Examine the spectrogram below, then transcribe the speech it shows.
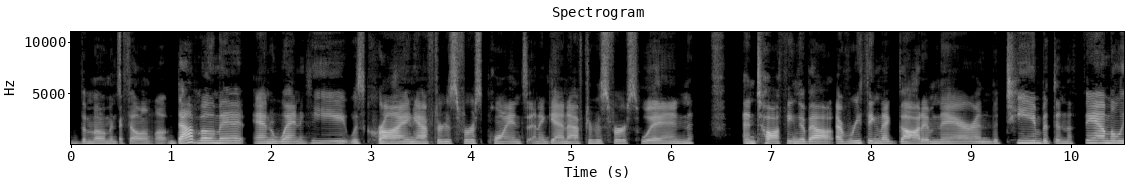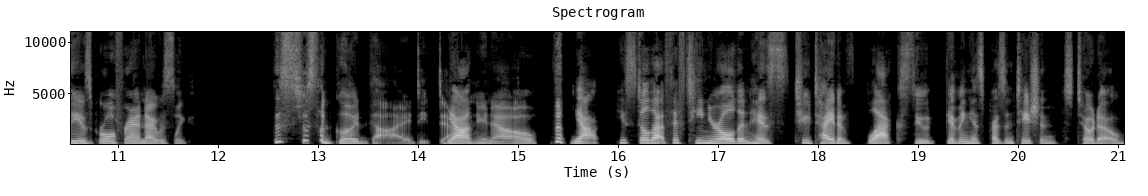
the moment I fell in love. That moment and when he was crying after his first points and again after his first win and talking about everything that got him there and the team, but then the family, his girlfriend, I was like, this is just a good guy deep down, yeah. you know? yeah. He's still that 15 year old in his too tight of black suit giving his presentation to Toto.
